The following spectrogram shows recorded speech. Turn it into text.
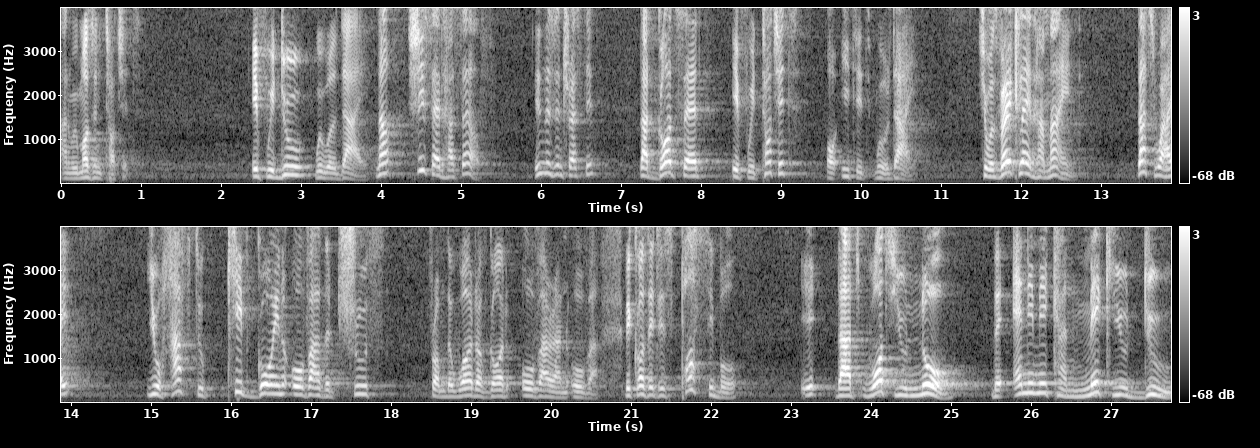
and we mustn't touch it. If we do, we will die. Now, she said herself, Isn't this interesting? That God said if we touch it or eat it, we'll die. She was very clear in her mind. That's why you have to keep going over the truth from the Word of God over and over. Because it is possible that what you know, the enemy can make you do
